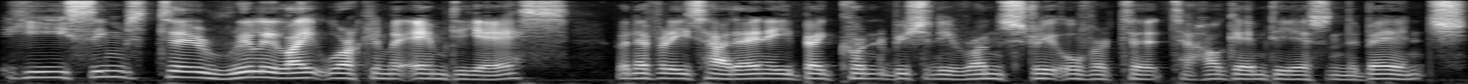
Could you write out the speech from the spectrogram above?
He seems to really like working with MDS. Whenever he's had any big contribution, he runs straight over to, to hug MDS on the bench.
